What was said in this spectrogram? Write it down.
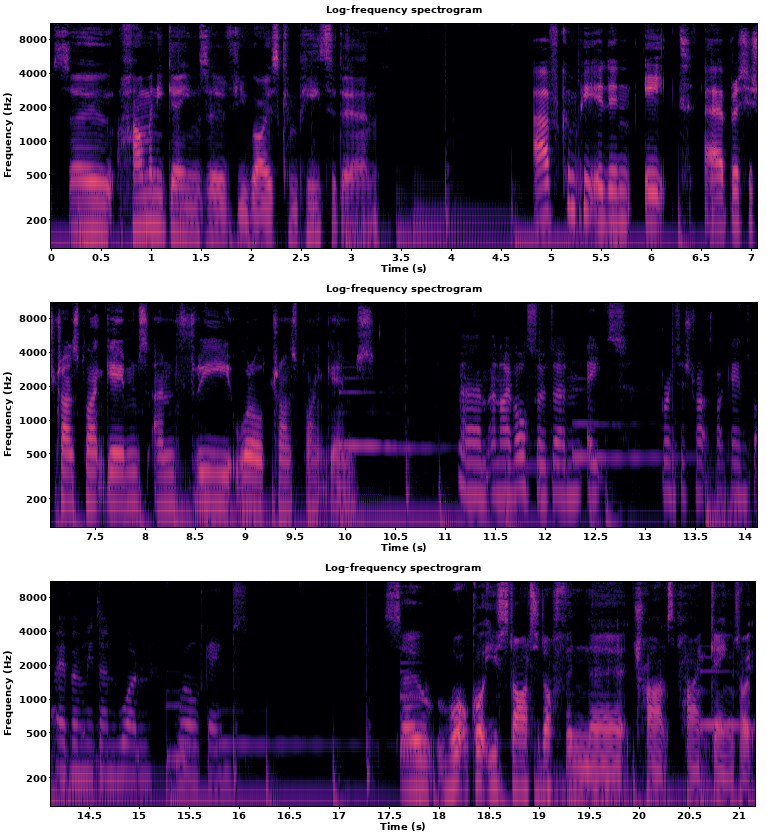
So, how many games have you guys competed in? I've competed in eight uh, British Transplant Games and three World Transplant Games. Um, and I've also done eight British Transplant Games, but I've only done one World Games. So, what got you started off in the transplant games? Like,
